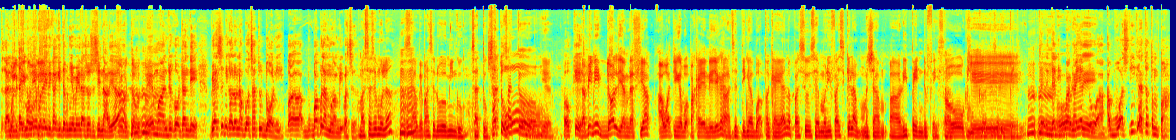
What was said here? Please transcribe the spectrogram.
nak Boleh tengok, tengok ni, ni. boleh dekat kita punya media sosial sinar ya. Ya, betul, betul. Memang cukup cantik. Biasa ni kalau nak buat satu doll ni, berapa lama ambil masa? Masa saya mula, saya ambil masa 2 minggu. Satu. Satu. Satu. Ya. Okey. Tapi ni doll yang dah siap Awak tinggal buat pakaian dia je Ah, kan saya tinggal buat pakaian Lepas tu saya modify sikit lah Macam uh, repaint the face lah. Okey. Muka tu saya repaint juga Jadi, jadi Oh, pakaian repaint. tu uh, buat sendiri atau tempah?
